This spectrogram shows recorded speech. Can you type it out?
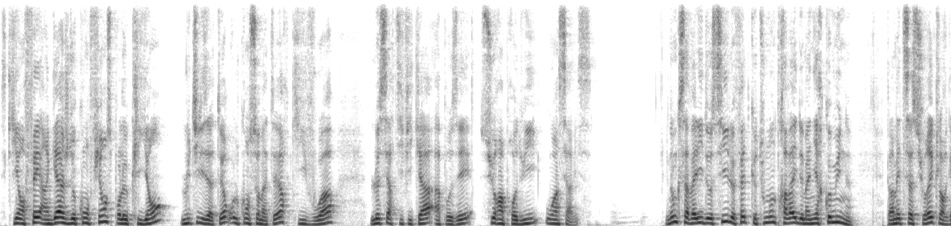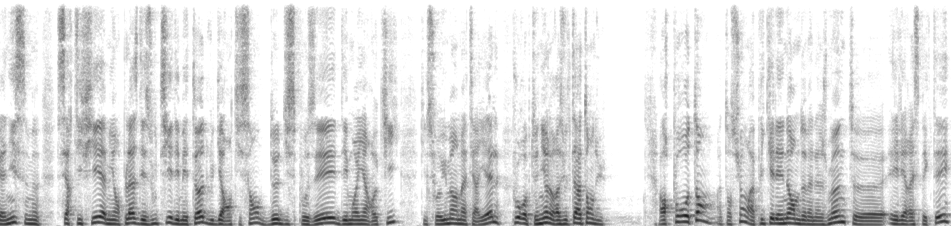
Ce qui en fait un gage de confiance pour le client, l'utilisateur ou le consommateur qui voit le certificat apposé sur un produit ou un service. Et donc ça valide aussi le fait que tout le monde travaille de manière commune, permet de s'assurer que l'organisme certifié a mis en place des outils et des méthodes lui garantissant de disposer des moyens requis, qu'ils soient humains ou matériels, pour obtenir le résultat attendu. Alors pour autant, attention, appliquer les normes de management euh, et les respecter,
